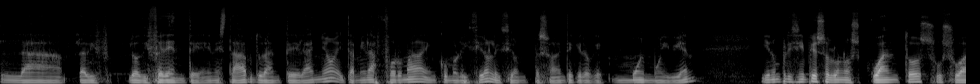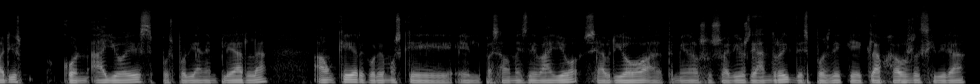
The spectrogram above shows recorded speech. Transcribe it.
lo diferente en esta app durante el año y también la forma en cómo lo hicieron. Lo hicieron personalmente creo que muy muy bien. Y en un principio solo unos cuantos usuarios con iOS pues podían emplearla, aunque recordemos que el pasado mes de mayo se abrió también a los usuarios de Android después de que Clubhouse recibiera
